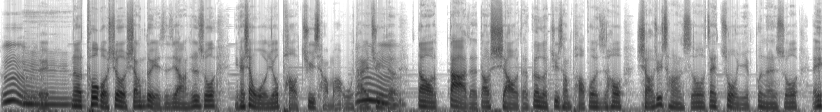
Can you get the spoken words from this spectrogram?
嗯对嗯，那脱口秀相对也是这样，就是说你看像我有跑剧场嘛，舞台剧的嗯到大的到小的各个剧场跑过之后，小剧场的时候在做也不能说哎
